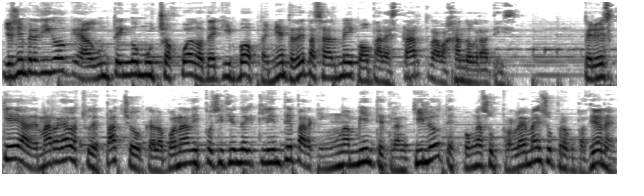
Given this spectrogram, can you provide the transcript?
Yo siempre digo que aún tengo muchos juegos de Xbox pendientes de pasarme como para estar trabajando gratis. Pero es que además regalas tu despacho, que lo pones a disposición del cliente para que en un ambiente tranquilo te exponga sus problemas y sus preocupaciones.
